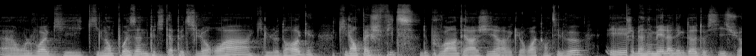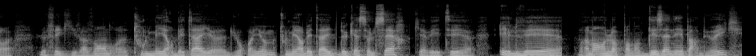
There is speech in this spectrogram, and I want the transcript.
on le voit qu'il empoisonne petit à petit le roi, qu'il le drogue, qu'il empêche Fitz de pouvoir interagir avec le roi quand il veut. Et j'ai bien aimé l'anecdote aussi sur le fait qu'il va vendre tout le meilleur bétail euh, du royaume, tout le meilleur bétail de Castle qui avait été euh, élevé euh, vraiment pendant des années par Burick.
